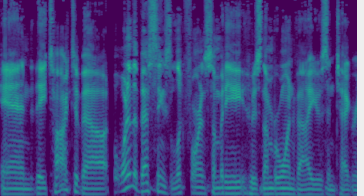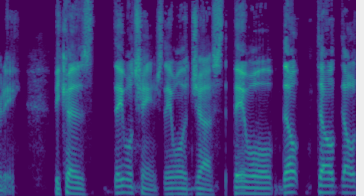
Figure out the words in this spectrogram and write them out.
and they talked about one of the best things to look for in somebody whose number one value is integrity, because they will change, they will adjust, they will they'll they'll they'll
